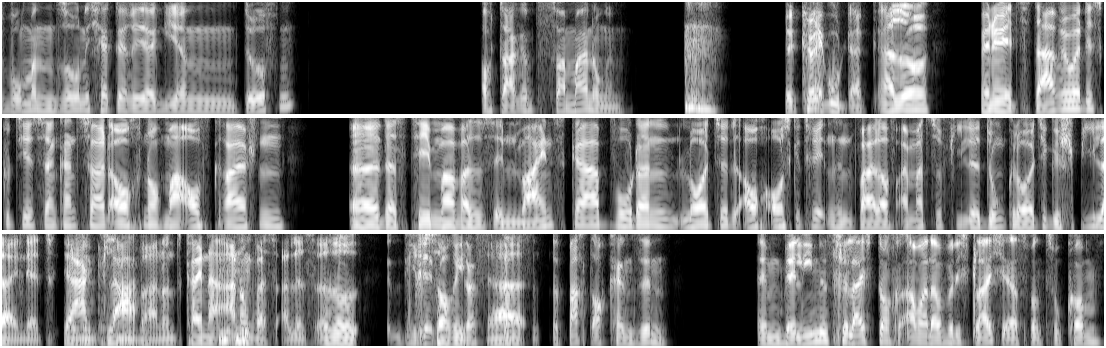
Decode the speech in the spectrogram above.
wo man so nicht hätte reagieren dürfen. Auch da gibt es zwei Meinungen. Ja gut, also wenn du jetzt darüber diskutierst, dann kannst du halt auch nochmal aufgreifen, äh, das Thema, was es in Mainz gab, wo dann Leute auch ausgetreten sind, weil auf einmal zu viele dunkelhäutige Spieler in der ja, in klar. Team waren und keine Ahnung was alles. Also, Die, sorry. Das, ja. das, das, macht auch keinen Sinn. In Berlin ist vielleicht noch, aber da würde ich gleich erstmal zukommen.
